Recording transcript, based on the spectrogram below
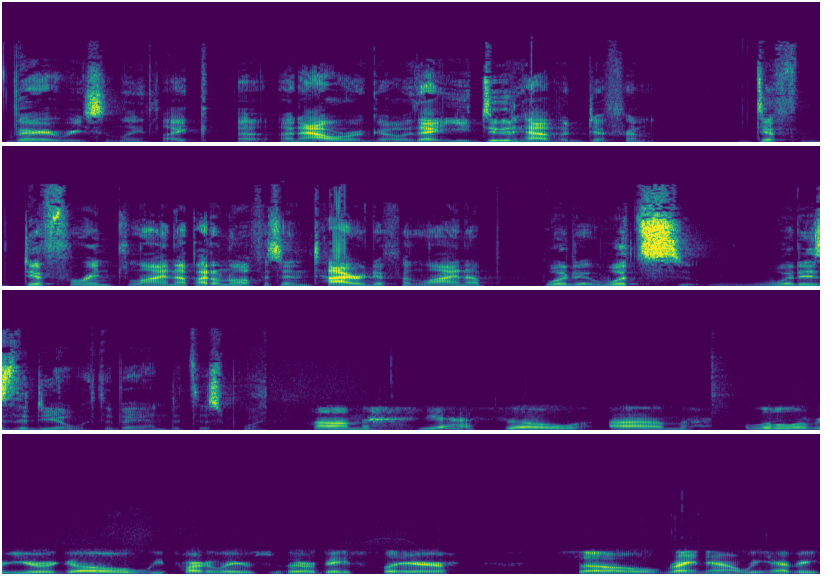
very recently, like uh, an hour ago, that you did have a different, diff, different lineup. I don't know if it's an entire different lineup. What what's what is the deal with the band at this point? Um, yeah, so um, a little over a year ago, we parted ways with our bass player. So right now we have a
